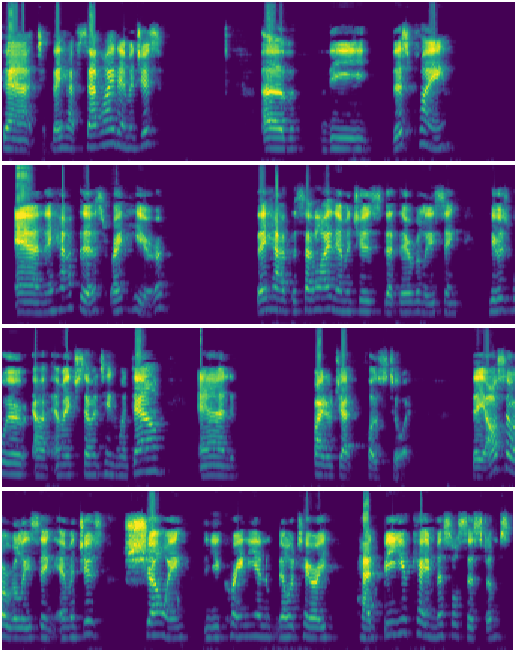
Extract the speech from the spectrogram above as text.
that they have satellite images of the this plane and they have this right here. They have the satellite images that they're releasing. Here's where uh, MH17 went down and fighter jet close to it. They also are releasing images showing the Ukrainian military had BUK missile systems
